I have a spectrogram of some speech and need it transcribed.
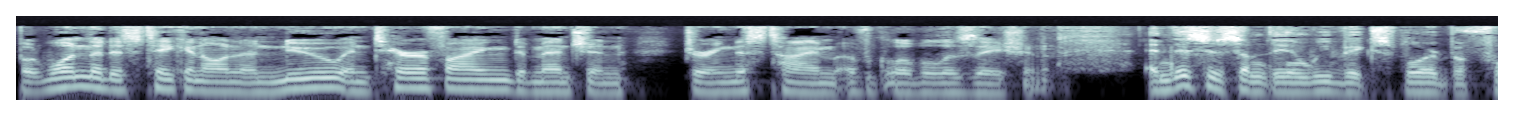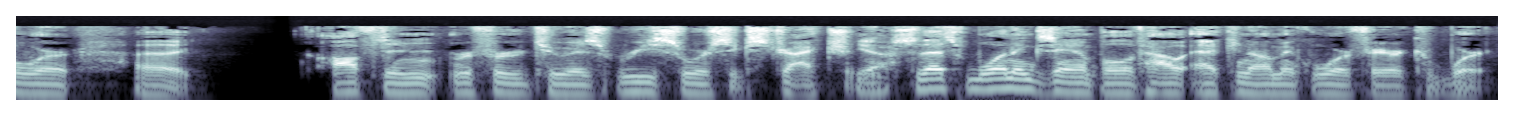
but one that has taken on a new and terrifying dimension during this time of globalization. And this is something we've explored before, uh, often referred to as resource extraction. Yeah. So that's one example of how economic warfare could work.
